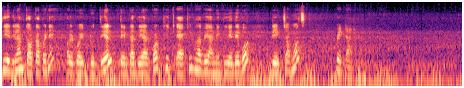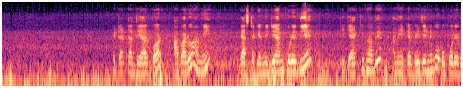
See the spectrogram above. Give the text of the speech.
দিয়ে দিলাম তরকা প্যানে অল্প একটু তেল। তেলটা দেওয়ার পর ঠিক একইভাবে আমি দিয়ে দেব দেড় চামচ বেটার। বেটারটা দেওয়ার পর আবারও আমি গ্যাসটাকে মিডিয়াম করে দিয়ে ঠিক একইভাবে আমি এটা ভেজে নেব। উপরের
